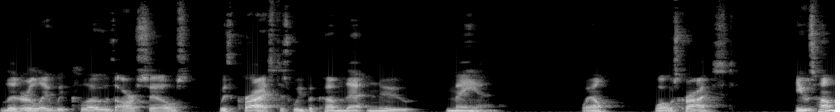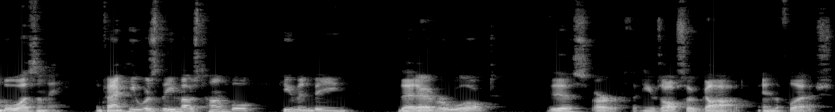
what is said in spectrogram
Literally, we clothe ourselves with Christ as we become that new man. Well, what was Christ? He was humble, wasn't he? In fact, he was the most humble human being that ever walked this earth. And he was also God in the flesh.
